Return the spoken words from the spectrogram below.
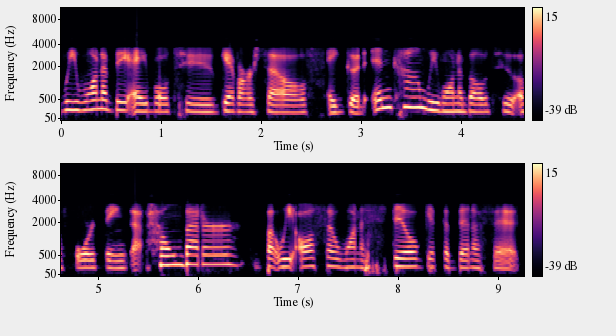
we want to be able to give ourselves a good income. We want to be able to afford things at home better, but we also want to still get the benefits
